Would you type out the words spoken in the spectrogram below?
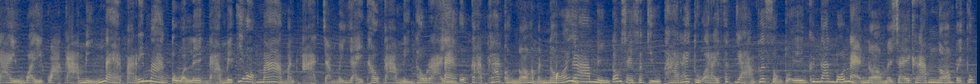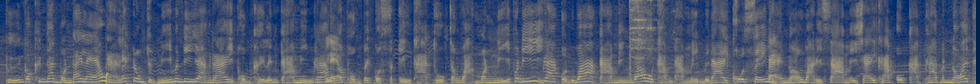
ได้ไวกว่ากาหมิงแต่ปริมาณตัวเลขดาเมจที่ออกมา มันอาจจะไม่ใหญ่เท่ากาหมิงเท่าไหร่แต่โอกาสพลาดของน้องอะมันน้อย กาหมิงต้องใช้สกิลท่าให้ถูกอะไรสักอย่างเพื่อส่งตัวเองขึ้นด้านบนแต่น้องไม่ใช่ครับ น้องไปทุบพื้นก็ขึ้นด้านบนได้แล้วแต่และตรงจุดนี้มันดีอย่างไร ผมเคยเล่นกาหมิงครับ แล้วผมไปกดสกิลท่าถูกจังหวะมอนหนีพอดี ปรากฏว่ากาหมิงว่าวทำดาเมจไม่ได้โคตรเซ็งแต่น้องวาริซาไม่ใช่ครับ โอกาสพลาดมันน้อยแถ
